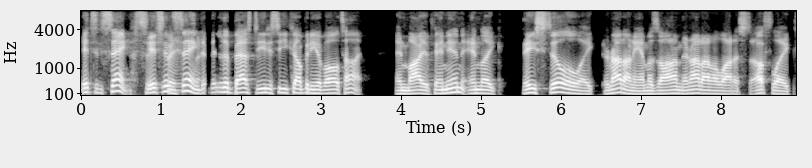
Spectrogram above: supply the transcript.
it's insane. It's, it's insane. They're the best D2C company of all time, in my opinion. And like, they still like, they're not on Amazon. They're not on a lot of stuff. Like,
